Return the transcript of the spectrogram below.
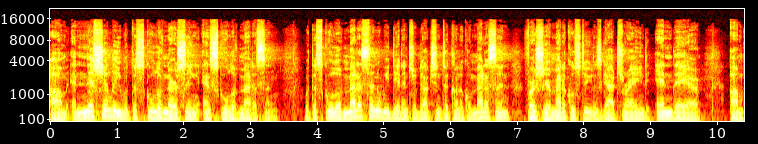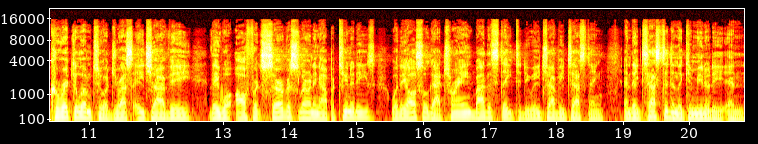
um, initially with the School of Nursing and School of Medicine. With the School of Medicine, we did Introduction to Clinical Medicine. First year medical students got trained in their um, curriculum to address HIV. They were offered service learning opportunities where they also got trained by the state to do HIV testing, and they tested in the community in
